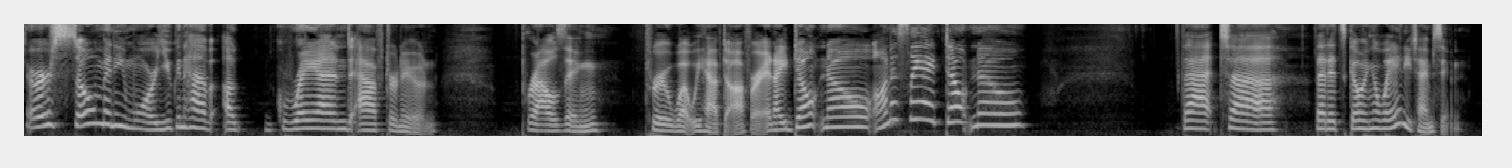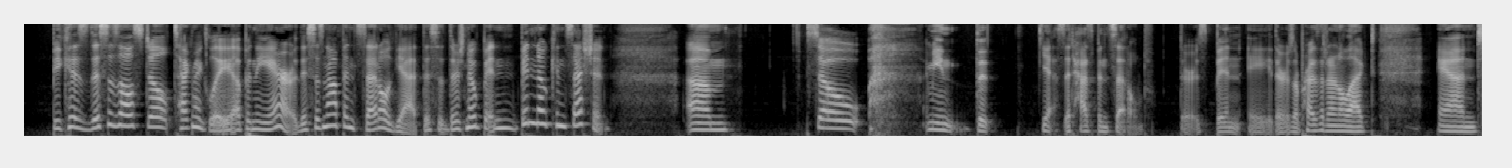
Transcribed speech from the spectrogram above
There are so many more. You can have a grand afternoon browsing through what we have to offer. And I don't know, honestly, I don't know that uh, that it's going away anytime soon. Because this is all still technically up in the air. This has not been settled yet. This there's no been been no concession. Um, so, I mean, the yes, it has been settled. There has been a there's a president elect, and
